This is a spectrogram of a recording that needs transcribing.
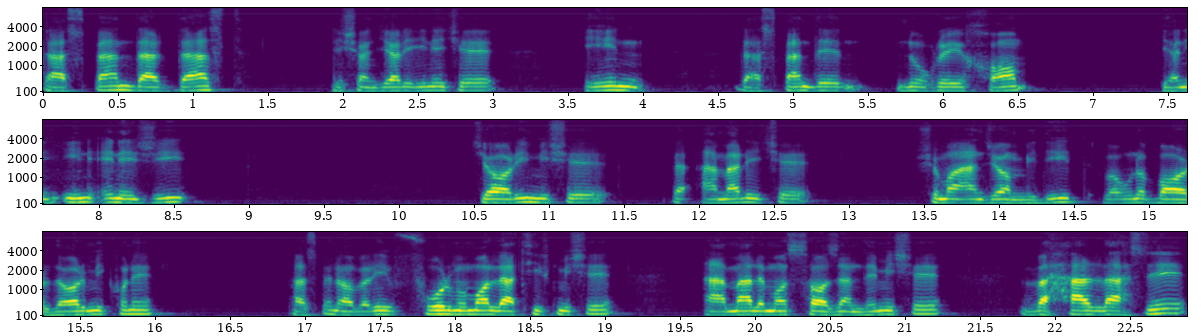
دستبند در دست. نشانگر اینه که این دستبند نقره خام یعنی این انرژی جاری میشه به عملی که شما انجام می‌دید و اونو باردار می‌کنه. پس بنابراین فرم ما لطیف میشه عمل ما سازنده میشه و هر لحظه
